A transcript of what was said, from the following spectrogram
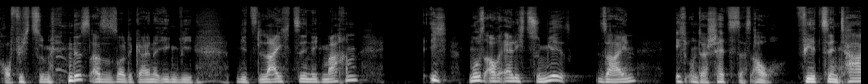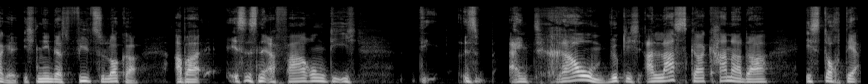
Hoffe ich zumindest. Also sollte keiner irgendwie jetzt leichtsinnig machen. Ich muss auch ehrlich zu mir sein, ich unterschätze das auch. 14 Tage, ich nehme das viel zu locker. Aber es ist eine Erfahrung, die ich, die ist ein Traum. Wirklich, Alaska, Kanada ist doch der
